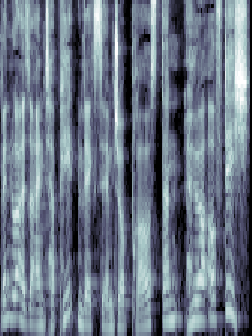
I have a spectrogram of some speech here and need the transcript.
Wenn du also einen Tapetenwechsel im Job brauchst, dann hör auf dich.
